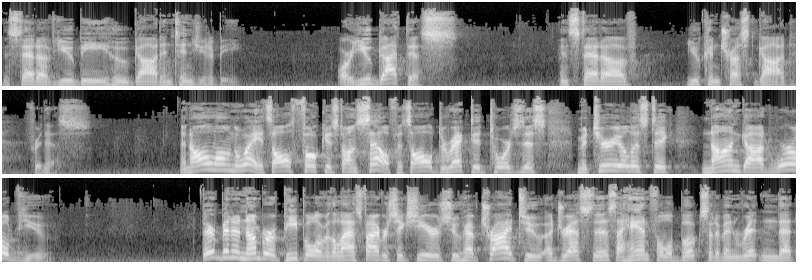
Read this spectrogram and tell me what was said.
instead of you be who God intends you to be. Or you got this, instead of you can trust God for this. And all along the way, it's all focused on self. It's all directed towards this materialistic, non God worldview. There have been a number of people over the last five or six years who have tried to address this, a handful of books that have been written that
